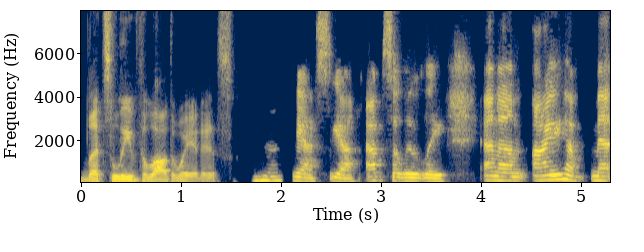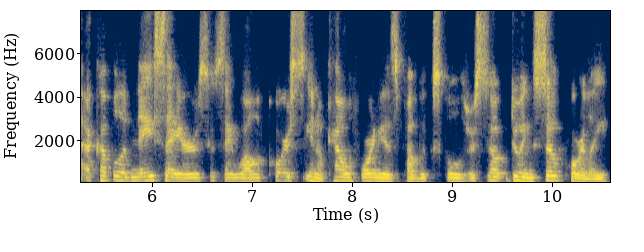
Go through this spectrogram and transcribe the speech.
let's leave the law the way it is Mhm. Yes, yeah, absolutely. And um, I have met a couple of naysayers who say, well, of course, you know, California's public schools are so doing so poorly.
